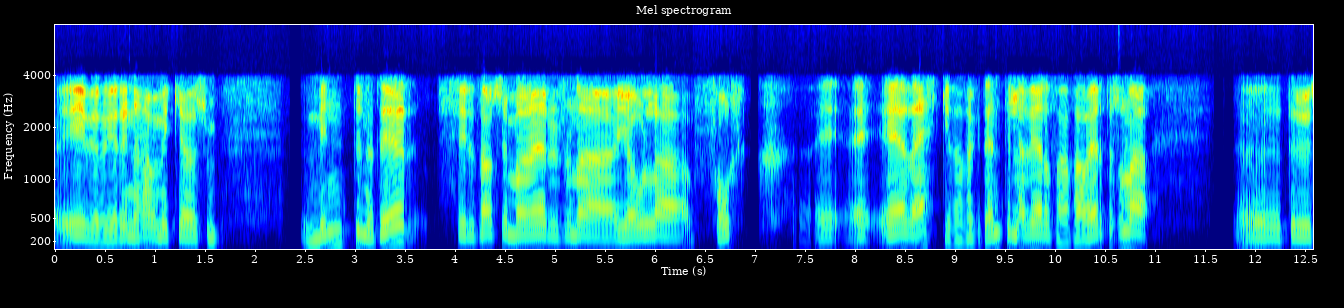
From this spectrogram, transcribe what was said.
yfir. Og ég reyna að hafa mikið af þessum myndum, þetta er fyrir þá sem að eru svona jólafólk e, e, eða ekki, það þarf ekki endilega að vera það, þá er þetta svona uh, þetta eru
